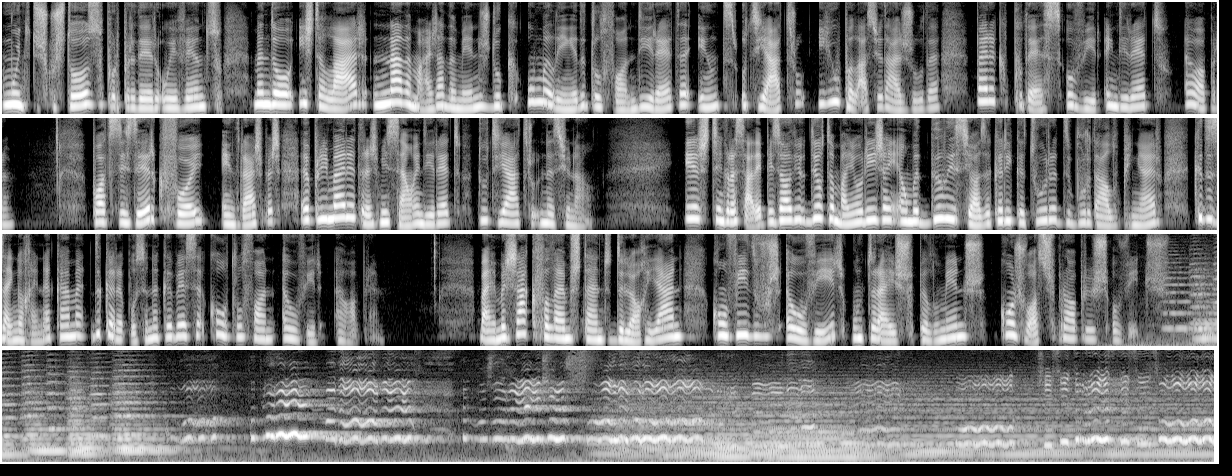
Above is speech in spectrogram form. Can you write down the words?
Muito desgostoso por perder o evento, mandou instalar nada mais nada menos do que uma linha de telefone direta entre o teatro e o Palácio da Ajuda para que pudesse ouvir em direto a ópera. Pode-se dizer que foi, entre aspas, a primeira transmissão em direto do Teatro Nacional. Este engraçado episódio deu também origem a uma deliciosa caricatura de Bordalo Pinheiro que desenha o rei na cama, de carapuça na cabeça, com o telefone a ouvir a ópera. Bem, mas já que falamos tanto de Loriane, convido-vos a ouvir um trecho, pelo menos, com os vossos próprios ouvidos. Ci triste solo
